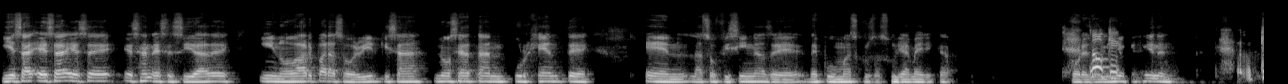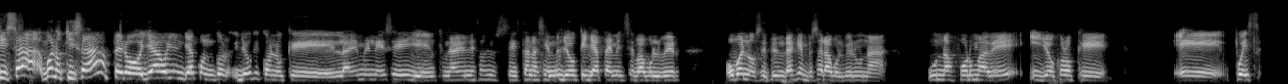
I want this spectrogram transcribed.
Y esa, esa, esa, esa necesidad de innovar para sobrevivir quizá no sea tan urgente en las oficinas de, de Pumas, Cruz Azul y América por el no, dominio que, que, tienen. Quizá, bueno, quizá, pero ya hoy en día, con, con, yo que con lo que la MLS y en general en Estados se están haciendo, yo que ya también se va a volver, o bueno, se tendrá que empezar a volver una, una forma de, y yo creo que eh, pues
